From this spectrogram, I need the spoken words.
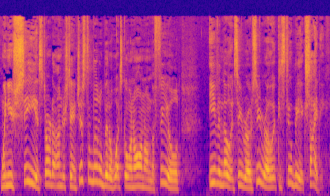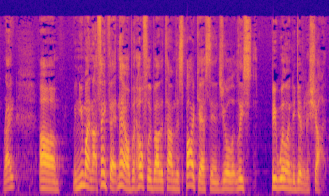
when you see and start to understand just a little bit of what's going on on the field, even though it's 0 0, it can still be exciting, right? Um, and you might not think that now, but hopefully by the time this podcast ends, you'll at least be willing to give it a shot.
